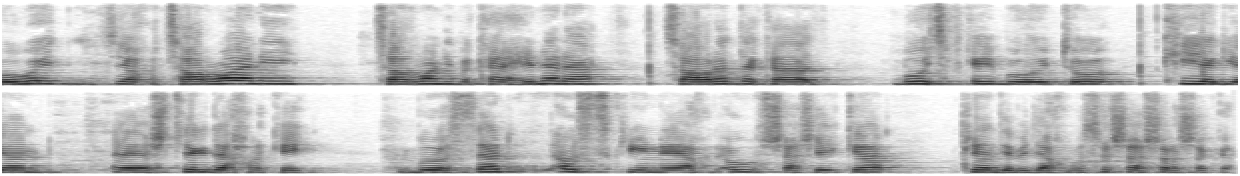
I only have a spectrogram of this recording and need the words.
بۆوەی یاخود چاڕوانی چاڕوانی بەکارهێنەرە چاڕێت دەکات بۆچ بکەیت بۆی تۆ کیەگەیان شتێک داخڵکەیت بۆ سەر ئەو سکرینە یاخود ئەو شاشەی کە پلێن دەبێت یاخ بەسەر شاشە ڕەشەکە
